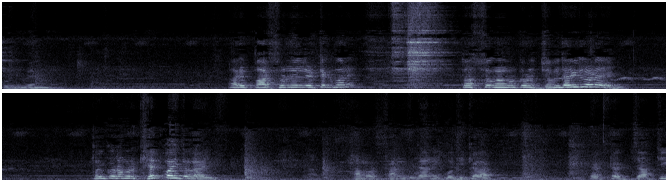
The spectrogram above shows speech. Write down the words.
করবেন না। আরে পার্সোনাল অ্যাটাক মানে? তোর সঙ্গে আমার কোনো জমিদারি লড়াই তুই কোনো আমার ক্ষেত পাইতে লাই আমার সাংবিধানিক অধিকার, একটা জাতি,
